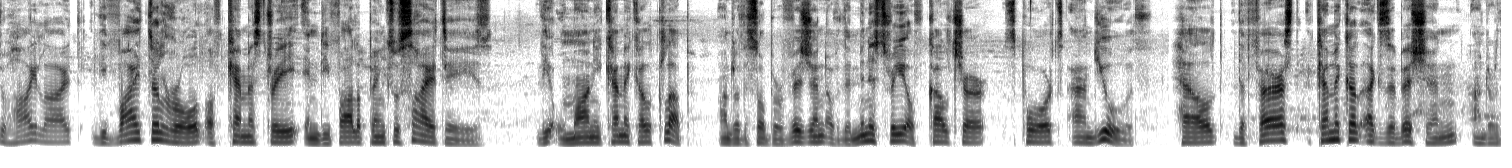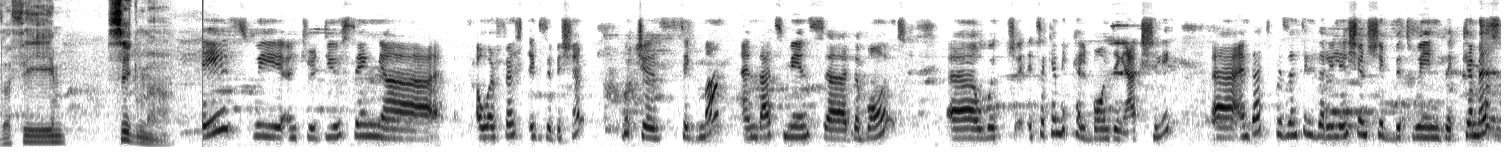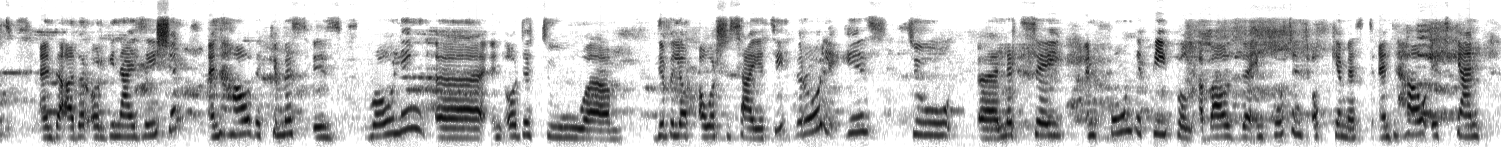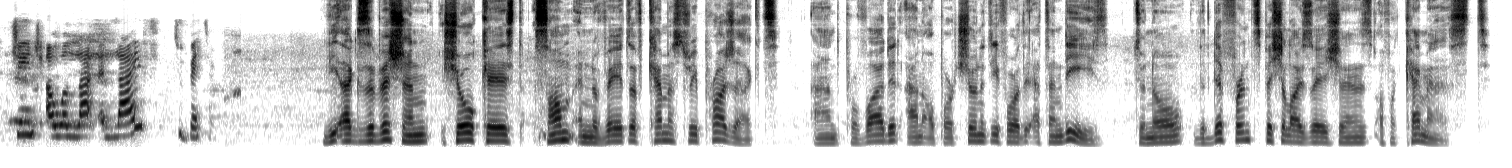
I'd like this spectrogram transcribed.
to highlight the vital role of chemistry in developing societies. The Omani Chemical Club, under the supervision of the Ministry of Culture, Sports and Youth, held the first chemical exhibition under the theme Sigma. Today we are introducing uh, our first exhibition, which is Sigma, and that means uh, the bond, which it's a chemical bonding actually, uh, and that's presenting the relationship between the chemist and the other organization, and how the chemist is rolling uh, in order to um, develop our society. The role is to uh, let's say inform the people about the importance of chemist and how it can change our li- life to better. The exhibition showcased some innovative chemistry projects and provided an opportunity for the attendees to know the different specializations of a chemist.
